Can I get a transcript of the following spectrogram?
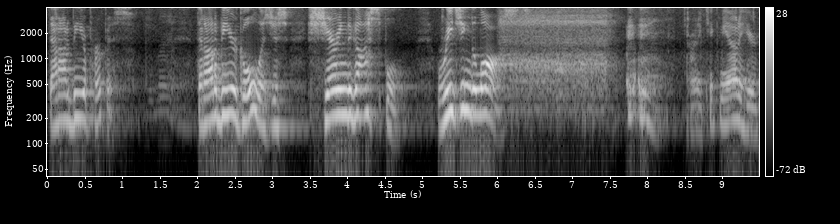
That ought to be your purpose. That ought to be your goal is just sharing the gospel, reaching the lost. Trying to kick me out of here.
